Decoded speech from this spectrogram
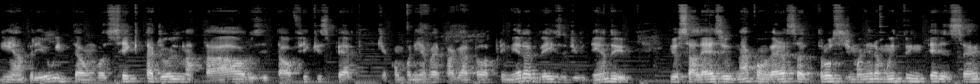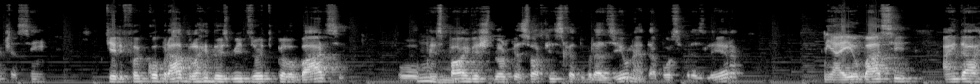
em abril. Então, você que está de olho na Taurus e tal, fique esperto, porque a companhia vai pagar pela primeira vez o dividendo. E, e o Salésio, na conversa, trouxe de maneira muito interessante, assim, que ele foi cobrado lá em 2018 pelo Barsi, o uhum. principal investidor pessoa física do Brasil, né, da Bolsa Brasileira. E aí o Barsi ainda,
